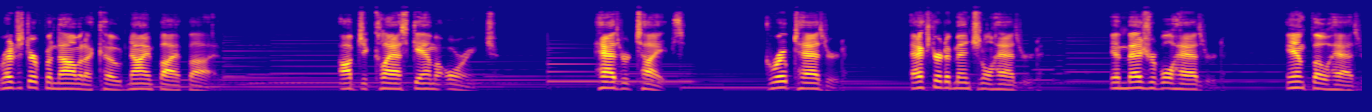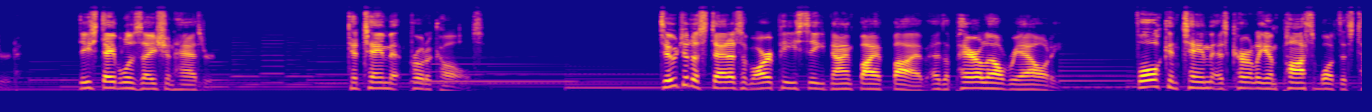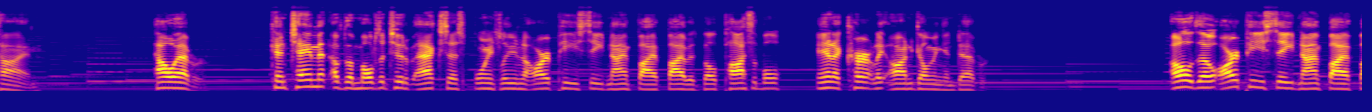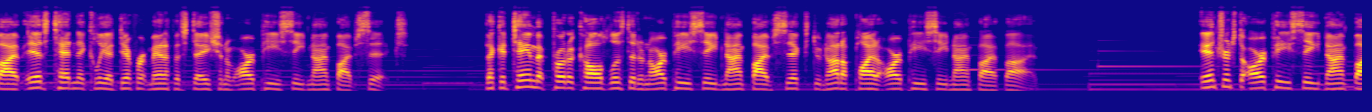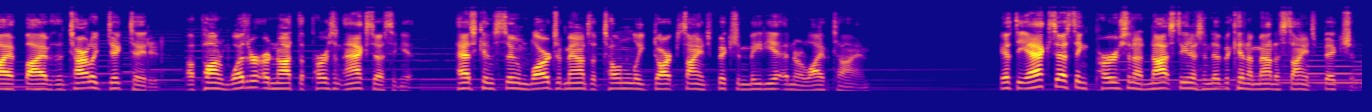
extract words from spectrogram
Registered Phenomena Code 955 Object Class Gamma Orange. Hazard Types. Grouped Hazard. Extra-dimensional Hazard. Immeasurable Hazard. Info Hazard. Destabilization Hazard. Containment Protocols. Due to the status of RPC-955 as a parallel reality, full containment is currently impossible at this time. However, containment of the multitude of access points leading to RPC-955 is both possible and a currently ongoing endeavor. Although RPC-955 is technically a different manifestation of RPC-956, the containment protocols listed in RPC-956 do not apply to RPC-955. Entrance to RPC-955 is entirely dictated upon whether or not the person accessing it has consumed large amounts of tonally dark science fiction media in their lifetime. If the accessing person has not seen a significant amount of science fiction,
